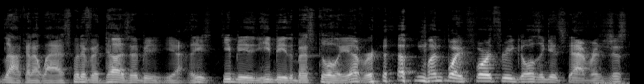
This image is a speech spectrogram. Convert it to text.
not gonna last, but if it does, it'd be yeah, he'd be he'd be the best goalie ever. one point four three goals against average, just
